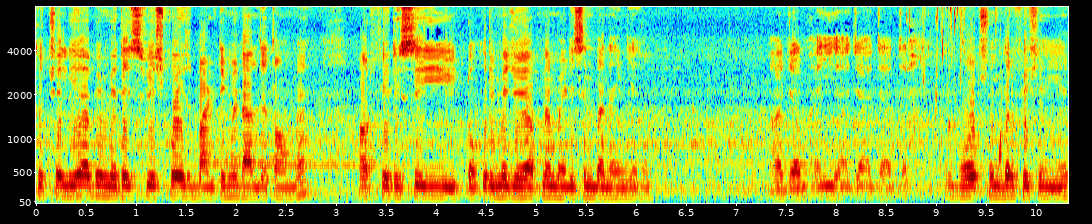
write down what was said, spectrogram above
तो चलिए अभी मेरे इस फ़िश को इस बाल्टी में डाल देता हूँ मैं और फिर इसी टोकरी में जो है अपना मेडिसिन बनाएँगे हम। आजा भाई आजा आजा आजा बहुत सुंदर फ़िश है ये।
